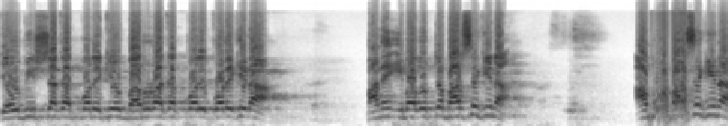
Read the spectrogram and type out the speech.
কেউ বিশ রাকাত পরে কেউ বারো রাকাত পরে পড়ে কিনা? মানে ইবাদতটা বাড়ছে কিনা? আমল বাড়ছে কিনা?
